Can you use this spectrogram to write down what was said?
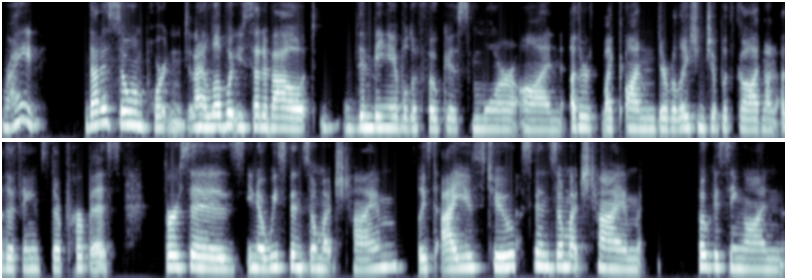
Right that is so important and i love what you said about them being able to focus more on other like on their relationship with god and on other things their purpose versus you know we spend so much time at least i used to spend so much time focusing on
